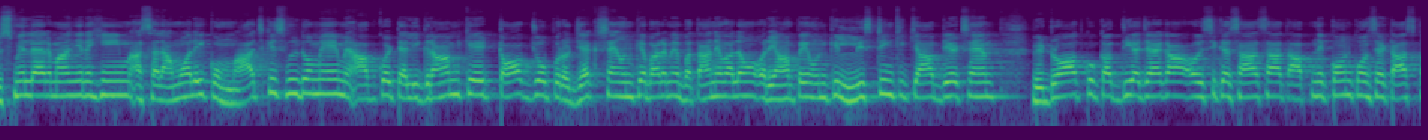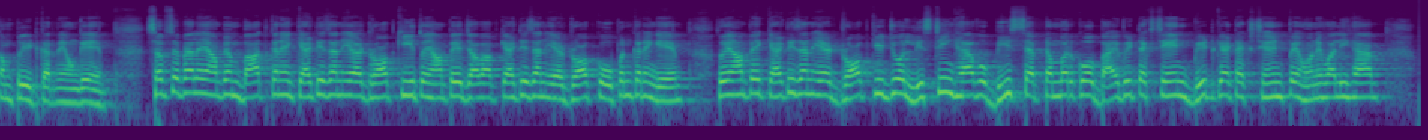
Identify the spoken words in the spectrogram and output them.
बिसमीम असलकुम आज की इस वीडियो में मैं आपको टेलीग्राम के टॉप जो प्रोजेक्ट्स हैं, उनके बारे में बताने वाला हूँ और यहाँ पे उनकी लिस्टिंग की क्या अपडेट्स हैं, विड्रॉ आपको कब दिया जाएगा और इसी के साथ साथ आपने कौन कौन से टास्क कंप्लीट करने होंगे। सबसे पहले यहाँ पे हम बात करें कैटिजन एयर ड्रॉप की तो यहाँ पर जब आप कैटिजन एयर ड्रॉप को ओपन करेंगे तो यहाँ पर कैटिजन एयर ड्रॉप की जो लिस्टिंग है, वो बीस सेप्टेम्बर को Bybit exchange Bitget exchange पर होने वाली है।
